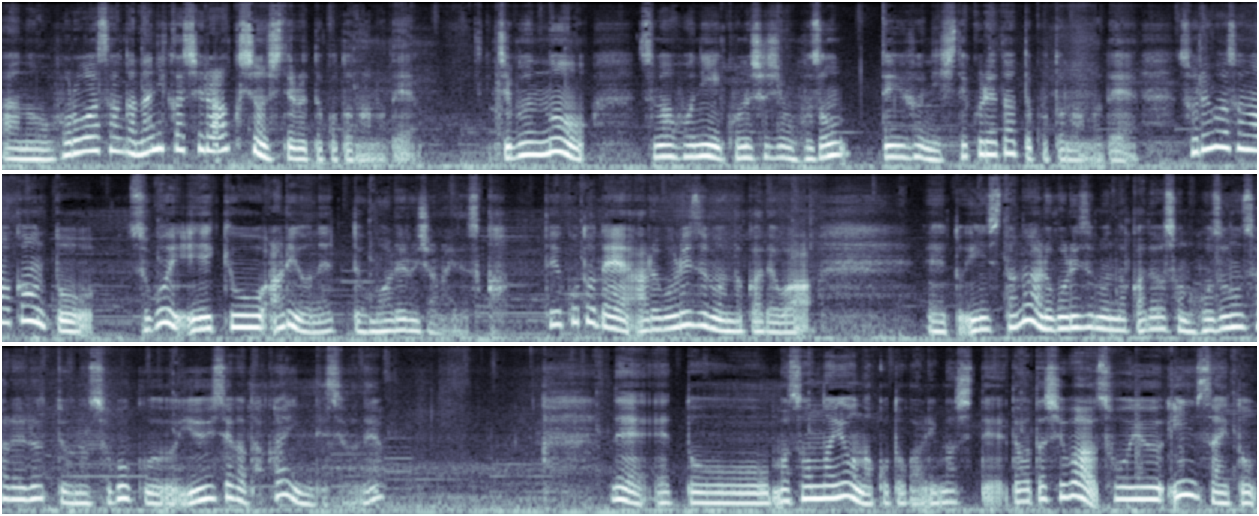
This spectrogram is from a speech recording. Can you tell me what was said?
あのフォロワーさんが何かしらアクションしてるってことなので自分のスマホにこの写真を保存っていう風にしてくれたってことなのでそれはそのアカウントすごい影響あるよねって思われるじゃないですか。っていうことでアルゴリズムの中では、えーと、インスタのアルゴリズムの中ではその保存されるっていうのはすごく優位性が高いんですよね。で、えっと、まあ、そんなようなことがありまして、で、私はそういうインサイト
